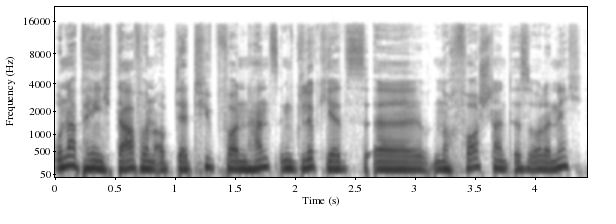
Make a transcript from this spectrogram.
Unabhängig davon, ob der Typ von Hans im Glück jetzt äh, noch Vorstand ist oder nicht.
